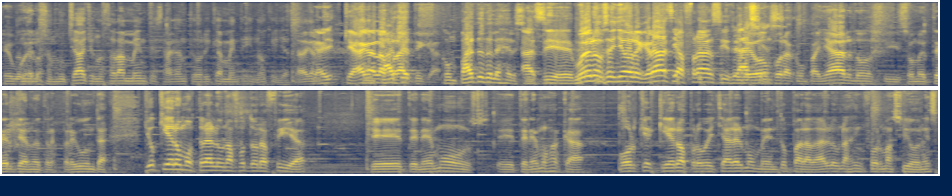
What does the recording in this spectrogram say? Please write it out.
donde los muchachos no solamente salgan teóricamente, sino que ya salgan. Que, hagan la práctica. Con parte del ejercicio. Así es. Bueno, señores, gracias Francis de León por acompañarnos y someterte a nuestras preguntas. Yo quiero mostrarle una fotografía que tenemos, eh, tenemos acá, porque quiero aprovechar el momento para darle unas informaciones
